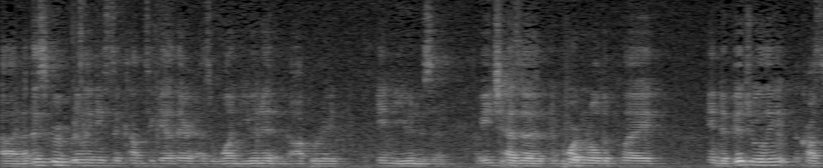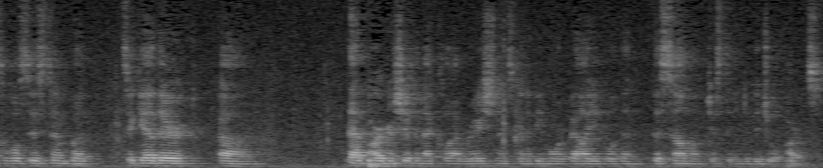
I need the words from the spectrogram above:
Uh, now this group really needs to come together as one unit and operate in unison. Each has an important role to play individually across the whole system, but together, um, that partnership and that collaboration is going to be more valuable than the sum of just the individual parts.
